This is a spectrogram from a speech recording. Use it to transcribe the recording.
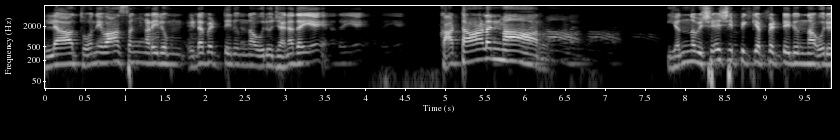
എല്ലാ തോന്നിവാസങ്ങളിലും ഇടപെട്ടിരുന്ന ഒരു ജനതയെ കാട്ടാളന്മാർ എന്ന് വിശേഷിപ്പിക്കപ്പെട്ടിരുന്ന ഒരു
